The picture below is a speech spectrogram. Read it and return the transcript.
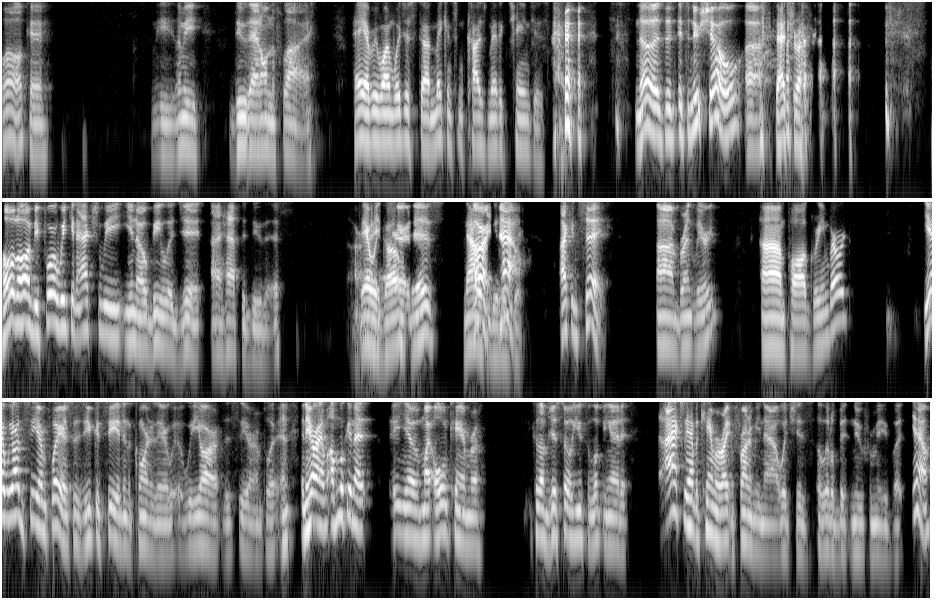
well, okay. Let me let me do that on the fly. Hey everyone, we're just uh, making some cosmetic changes. no, it's a, it's a new show. Uh, That's right. hold on, before we can actually, you know, be legit, I have to do this. All there right, we go. There it is. Now, all right, now legit. I can say, I'm Brent Leary. I'm Paul Greenberg. Yeah, we are the CRM players, as you could see it in the corner there. We, we are the CRM player, and and here I am. I'm looking at you know my old camera because I'm just so used to looking at it. I actually have a camera right in front of me now, which is a little bit new for me, but yeah,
